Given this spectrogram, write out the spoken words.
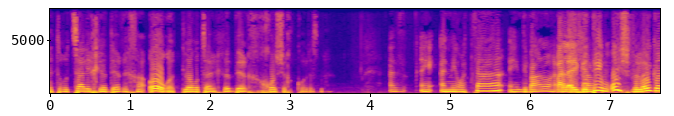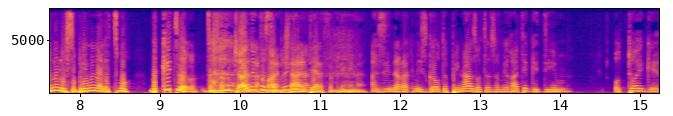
את רוצה לחיות דרך האור, את לא רוצה לחיות דרך החושך כל הזמן. אז אה, אני רוצה, אה, דיברנו על ההיגדים. אויש, ולא הגענו לסבלימינל עצמו. בקיצר, את זוכרת? שאלתי את הסבלימינל. נכון, שאלתי על הסבלימינל. אז הנה, רק נסגור את הפינה הזאת. אז אמירת היגדים, אותו היגד,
